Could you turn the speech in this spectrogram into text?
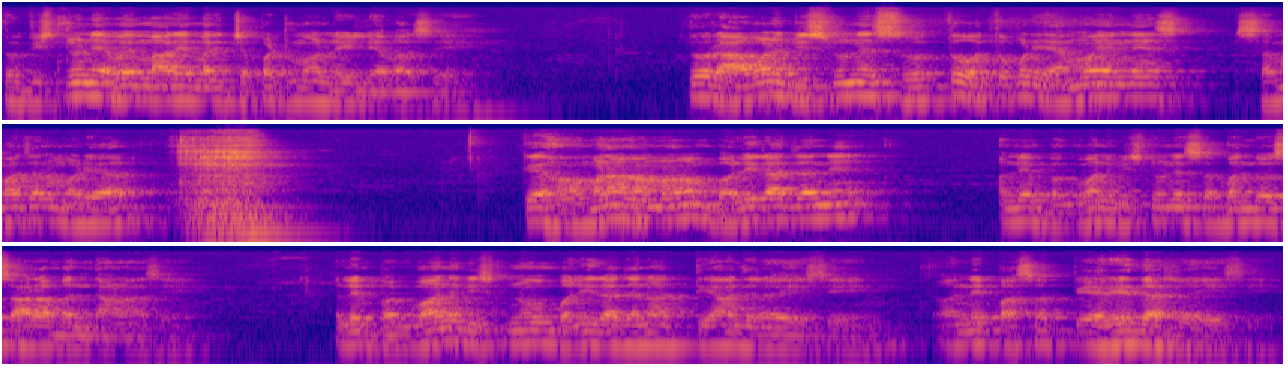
તો વિષ્ણુને હવે મારે મારી ઝપટમાં લઈ લેવા છે. તો રાવણ વિષ્ણુને શોધતો હતો, પણ એમાં એને સમાચાર મળ્યા કે હમણાં હમણાં બલિરાજાને અને ભગવાન વિષ્ણુને સંબંધો સારા બંધાણા છે. એટલે ભગવાન વિષ્ણુ બલિરાજાના ત્યાં જ રહે છે. અને પાછા પહેરેદાર રહે છે.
